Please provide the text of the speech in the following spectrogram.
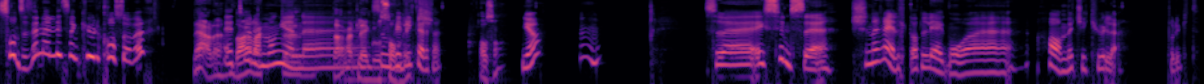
sånn sett er det en litt sånn kul crossover. det er det. Jeg det har tror det er vært, mange eh, det har vært eh, Lego som vil Sonic også. dette. Så jeg syns eh, generelt at Lego eh, har mye kule produkt.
